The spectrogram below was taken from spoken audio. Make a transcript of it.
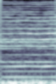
Bye.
